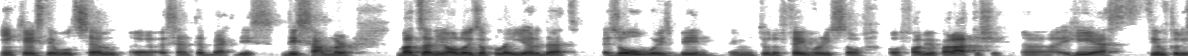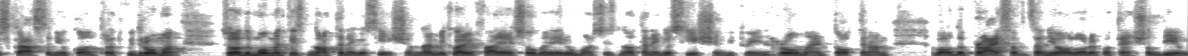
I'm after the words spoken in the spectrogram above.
in case they will sell uh, a centre back this this summer. But Zaniolo is a player that has always been into the favorites of, of Fabio Paratici. Uh, he has still to discuss a new contract with Roma. So at the moment, it's not a negotiation. Let me clarify. I saw many rumors. It's not a negotiation between Roma and Tottenham about the price of Zaniolo or a potential deal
